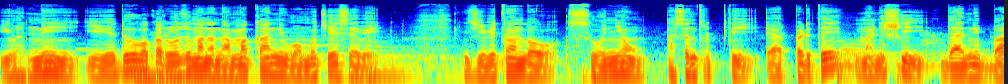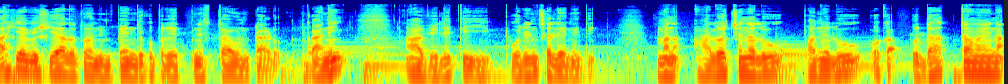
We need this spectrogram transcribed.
ఇవన్నీ ఏదో ఒక రోజు మన నమ్మకాన్ని వమ్ము చేసేవే. జీవితంలో శూన్యం అసంతృప్తి ఏర్పడితే మనిషి దాన్ని బాహ్య విషయాలతో నింపేందుకు ప్రయత్నిస్తూ ఉంటాడు. కానీ ఆ వెలితి పూరించలేనిది. మన ఆలోచనలు పనులు ఒక ఉదాత్తమైన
